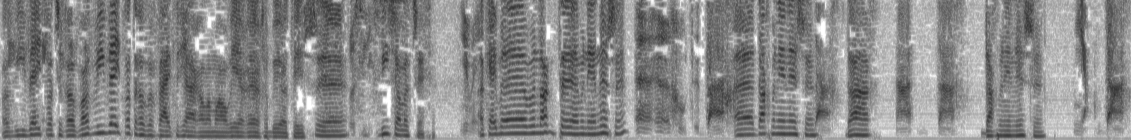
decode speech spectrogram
Want wie weet wat, zich over, wat, wie weet wat er over 50 jaar allemaal weer eh, gebeurd is. Eh, Precies. wie zal het zeggen? Oké, eh, bedankt eh, meneer Nussen. Eh, eh, goed, dag. Eh, dag meneer Nussen. Dag. Dag. Dag meneer Nussen. Ja, dag.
